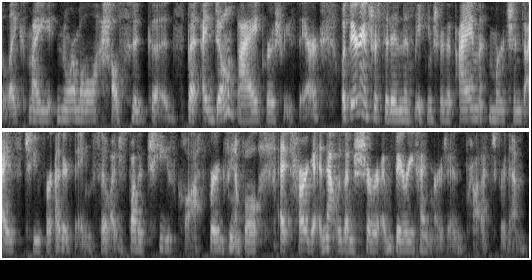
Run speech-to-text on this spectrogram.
like my normal household goods, but I don't buy groceries there. What they're interested in is making sure that I'm merchandised too for other things. So I just bought a cheesecloth, for example, at Target, and that was, I'm sure, a very high margin product for them.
